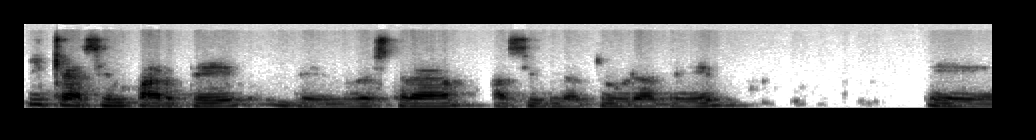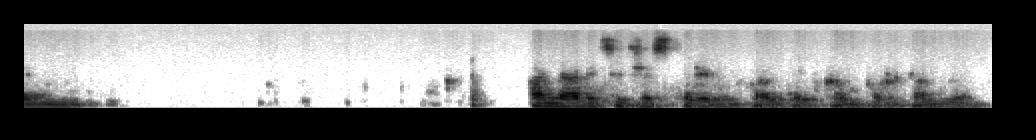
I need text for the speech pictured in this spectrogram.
y que hacen parte de nuestra asignatura de eh, análisis experimental del comportamiento.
